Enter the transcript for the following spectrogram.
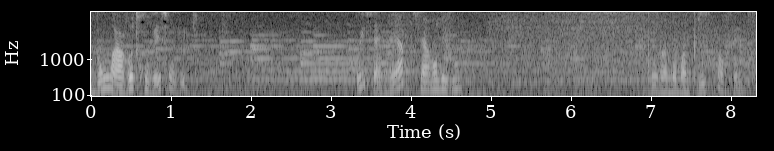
bon à retrouver sans doute. Oui, c'est agréable, c'est un rendez-vous. Pour un moment de plaisir en fait.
